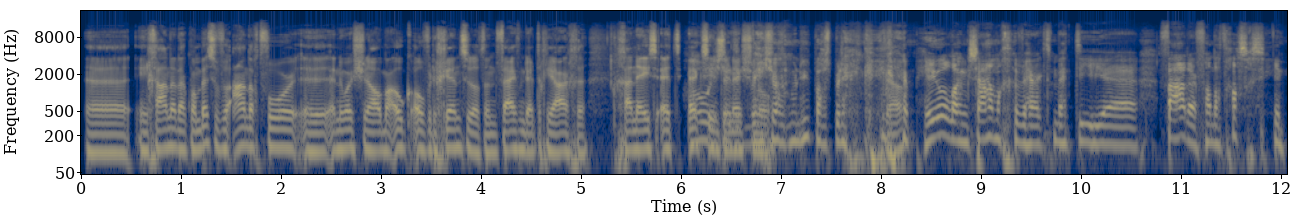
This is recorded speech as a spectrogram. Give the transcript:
eh, in Ghana. Daar kwam best wel veel aandacht voor. eh NOS Journaal, maar ook over de grenzen. Dat een 35-jarige Ghanese ex-international... weet je wat ik me nu pas bedenk? Ik Ja. heb heel lang samengewerkt met die eh, vader van dat gastgezin.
